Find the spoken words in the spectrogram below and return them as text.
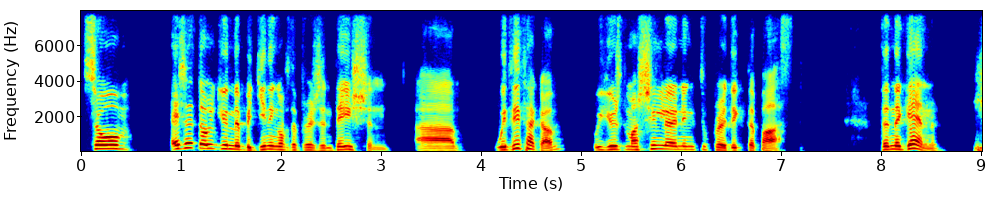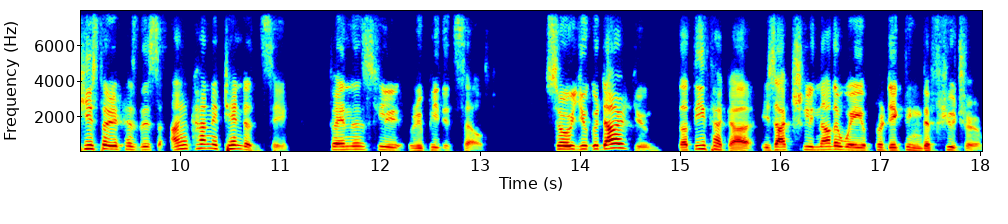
So, as I told you in the beginning of the presentation, uh, with Ithaca, we used machine learning to predict the past. Then again, history has this uncanny tendency to endlessly repeat itself. So you could argue that Ithaca is actually another way of predicting the future,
